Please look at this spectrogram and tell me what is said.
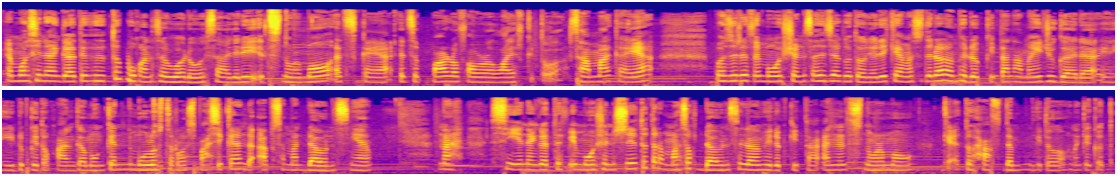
emosi negatif itu bukan sebuah dosa. Jadi it's normal. It's kayak it's a part of our life gitu loh. Sama kayak positive emotion saja gitu jadi kayak maksudnya dalam hidup kita namanya juga ada ya hidup gitu kan. Gak mungkin mulus terus. Pasti kan ada up sama downsnya. Nah si negative emotions itu termasuk downsnya dalam hidup kita. And it's normal. Kayak to have them gitu loh. Nah kayak gitu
